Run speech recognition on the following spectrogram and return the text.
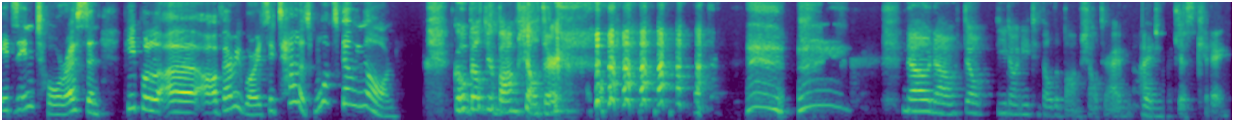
it's in Taurus and people uh, are very worried. So tell us what's going on. Go build your bomb shelter. no, no, don't. You don't need to build a bomb shelter. I'm, I'm just kidding.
